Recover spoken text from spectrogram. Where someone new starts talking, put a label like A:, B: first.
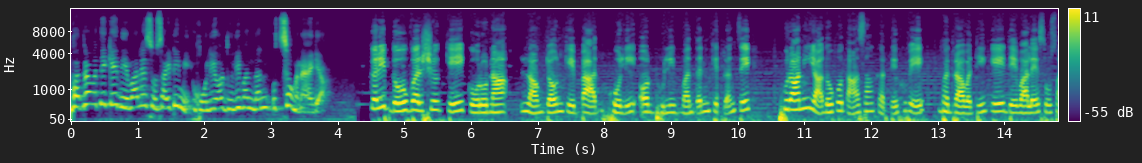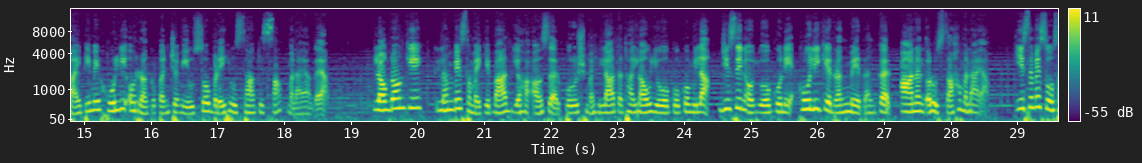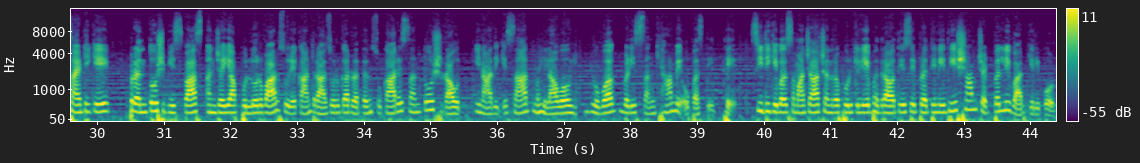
A: भद्रावती के देवालय सोसाइटी में होली और धूलिबंधन उत्सव मनाया गया।
B: करीब दो वर्ष के कोरोना लॉकडाउन के बाद होली और धूली बंधन के रंग से पुरानी यादों को ताज़ा करते हुए भद्रावती के देवालय सोसाइटी में होली और रंग पंचमी उत्सव बड़े ही उत्साह के साथ मनाया गया। लॉकडाउन के लंबे समय के बाद यह अवसर पुरुष, महिला तथा नव युवकों को मिला जिसे नव युवकों ने होली के रंग में रंगकर आनंद और उत्साह मनाया। इस समय सोसाइटी के प्रंतोष विश्वास अंजया पुल्लुरवार, सूर्यकांत राजुरगर रतन सुकारे, संतोष राउत इन आदि के साथ महिला व युवक बड़ी संख्या में उपस्थित थे। सिटी केबल समाचार चंद्रपुर के लिए भद्रावती से प्रतिनिधि श्याम चटपल्लीवार की रिपोर्ट।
